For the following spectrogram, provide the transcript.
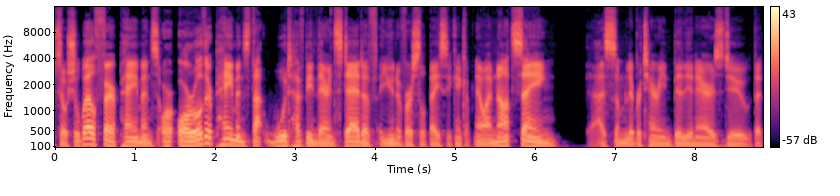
social welfare payments or, or other payments that would have been there instead of a universal basic income. Now, I'm not saying, as some libertarian billionaires do, that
